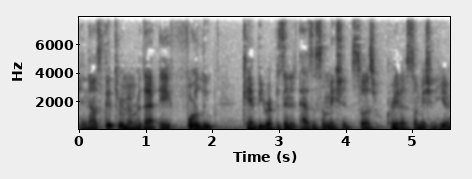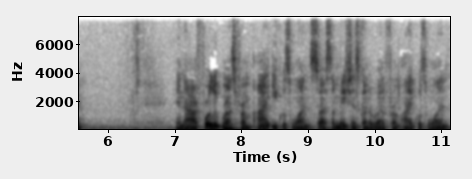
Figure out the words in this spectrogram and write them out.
and now it's good to remember that a for loop can be represented as a summation. So let's create a summation here. And now our for loop runs from i equals 1. So our summation is going to run from i equals 1.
